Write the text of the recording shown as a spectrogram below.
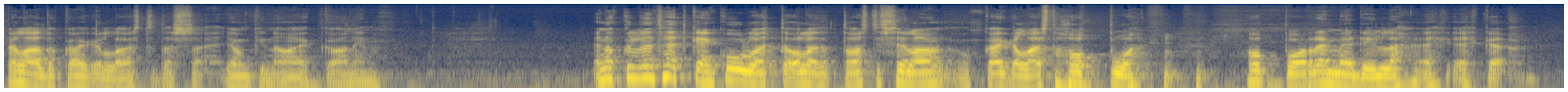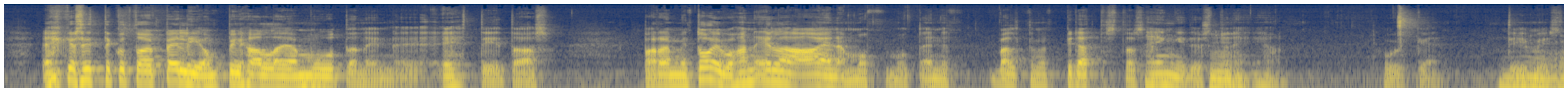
pelailtu kaikenlaista tässä jonkin aikaa, niin en ole kyllä nyt hetkeen kuullut, että oletettavasti siellä on kaikenlaista hoppua, hoppua Remedillä. Eh, ehkä, ehkä sitten kun toi peli on pihalla ja muuta, niin ehtii taas paremmin. Toivohan elää aina, mutta, mutta en nyt välttämättä pidä tästä taas hengitystä, Mm. niin ihan huikein Joo, tiiviisti.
